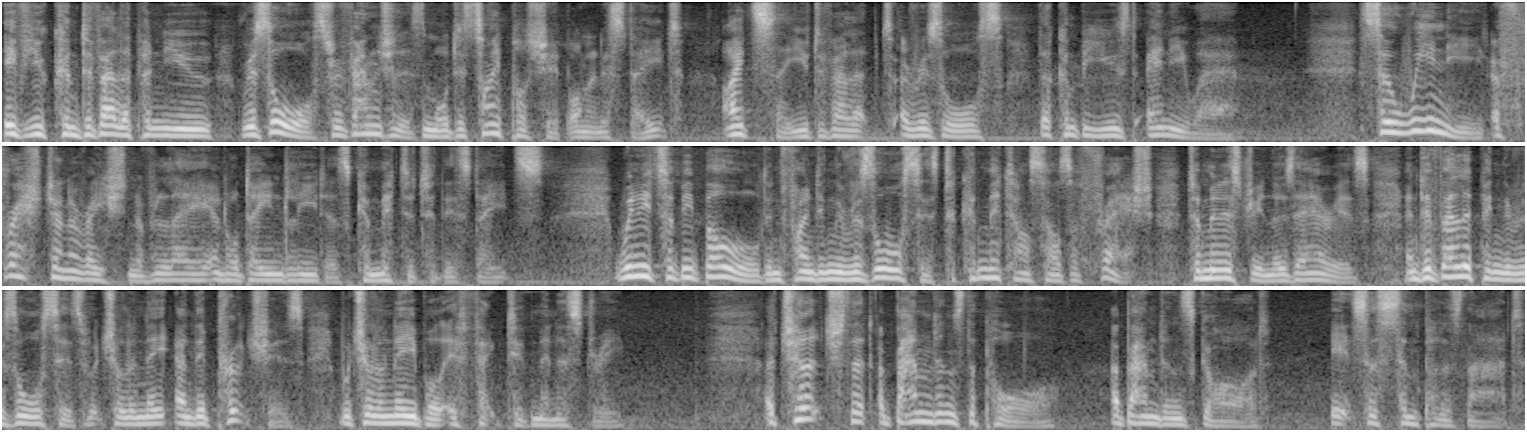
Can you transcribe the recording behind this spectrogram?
If you can develop a new resource for evangelism or discipleship on an estate, I'd say you developed a resource that can be used anywhere. So we need a fresh generation of lay and ordained leaders committed to the estates. We need to be bold in finding the resources to commit ourselves afresh to ministry in those areas and developing the resources which will and the approaches which will enable effective ministry. A church that abandons the poor abandons God. It's as simple as that.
